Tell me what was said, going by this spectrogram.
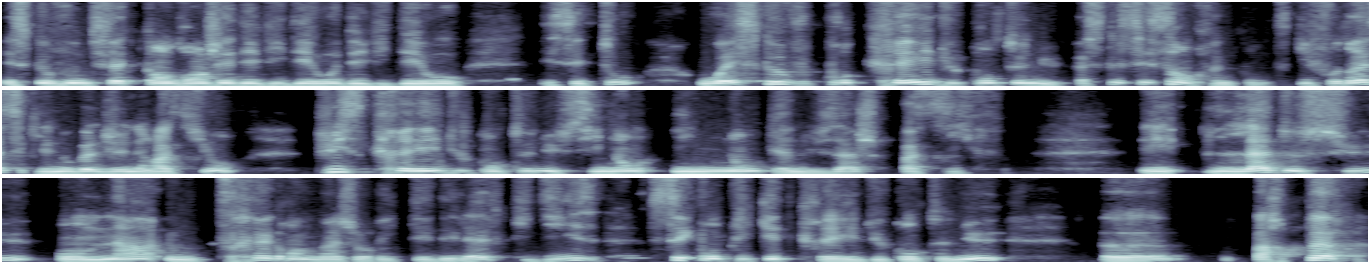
Est-ce que vous ne faites qu'engranger des vidéos, des vidéos et c'est tout? Ou est-ce que vous créez du contenu? Parce que c'est ça en fin de compte. Ce qu'il faudrait, c'est que les nouvelles générations puissent créer du contenu. Sinon, ils n'ont qu'un usage passif. Et là-dessus, on a une très grande majorité d'élèves qui disent c'est compliqué de créer du contenu euh, par peur,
